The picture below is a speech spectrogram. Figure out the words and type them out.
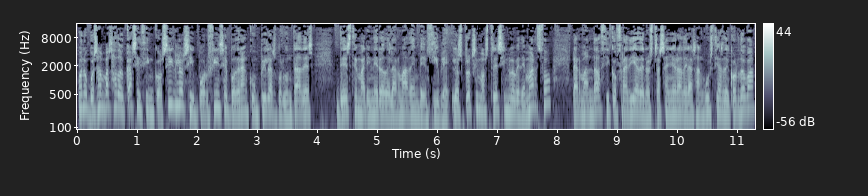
Bueno, pues han pasado casi cinco siglos y por fin se podrán cumplir las voluntades de este marinero de la Armada Invencible. Los próximos 3 y 9 de marzo, la Hermandad y Cofradía de Nuestra Señora de las Angustias de Córdoba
